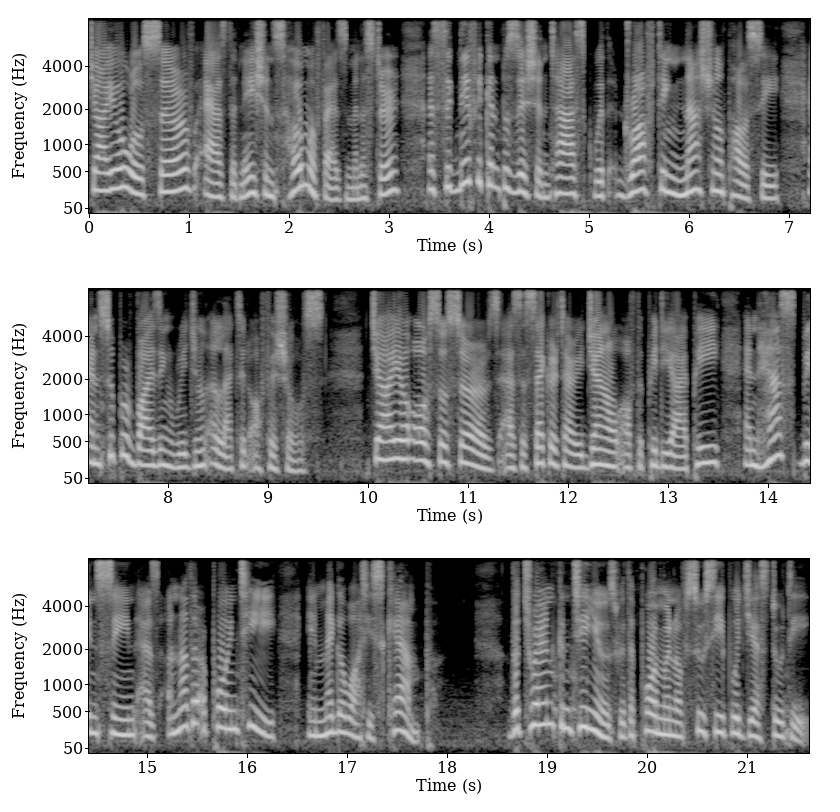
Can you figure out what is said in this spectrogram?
Tjahjo will serve as the nation's Home Affairs Minister, a significant position tasked with drafting national policy and supervising regional elected officials. Tjahjo also serves as the Secretary General of the PDIP and has been seen as another appointee in Megawati's camp. The trend continues with the appointment of Susi Pujiastuti,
